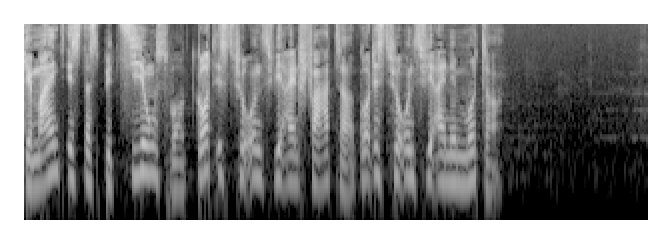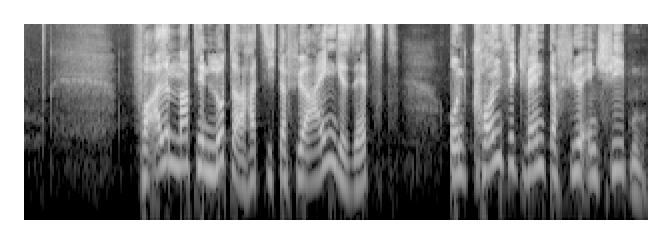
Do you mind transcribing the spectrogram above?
Gemeint ist das Beziehungswort. Gott ist für uns wie ein Vater. Gott ist für uns wie eine Mutter. Vor allem Martin Luther hat sich dafür eingesetzt und konsequent dafür entschieden.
